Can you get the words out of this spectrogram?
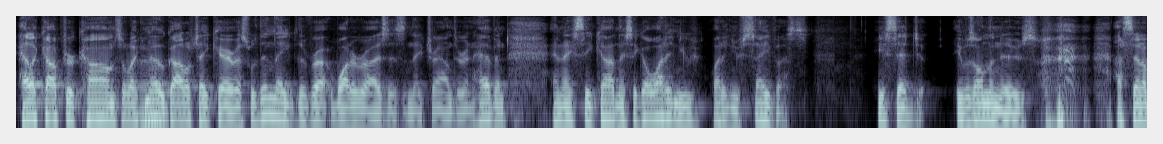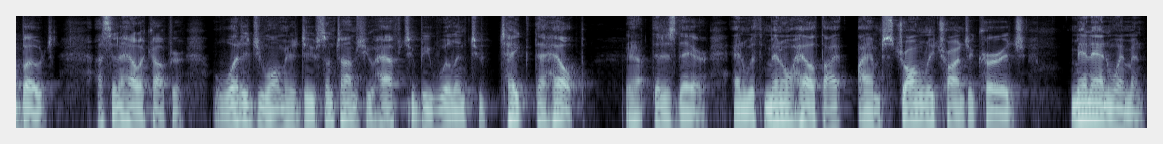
Helicopter comes. They're like yeah. no god will take care of us. Well then they the water rises and they drown. They're in heaven. And they see god and they say god why didn't you why didn't you save us? He said it was on the news. I sent a boat I sent a helicopter. What did you want me to do? Sometimes you have to be willing to take the help yeah. that is there. And with mental health, I, I am strongly trying to encourage men and women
